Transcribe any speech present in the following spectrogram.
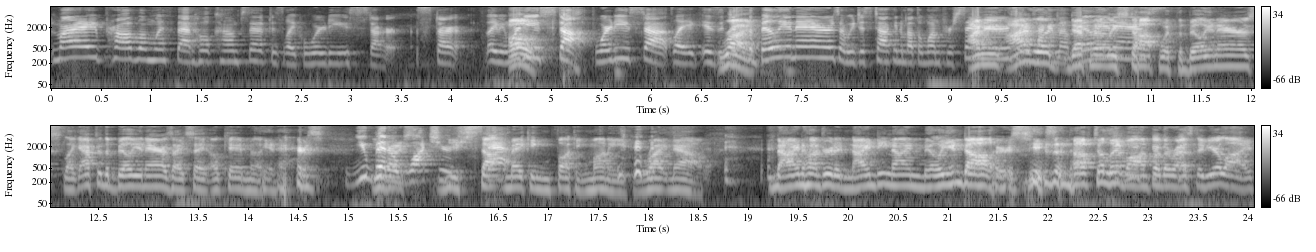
my problem with that whole concept is like, where do you start? Start. I mean, where Oh. do you oh. stop? Where do you stop? Like, is it Right. just the billionaires? Are we just talking about the one? I mean, I would definitely stop with the billionaires. Like after the billionaires, I'd say, okay, millionaires, You better guys- watch your You stop step. making fucking money right now. Nine hundred and ninety-nine million dollars is enough to live on for the rest of your life.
